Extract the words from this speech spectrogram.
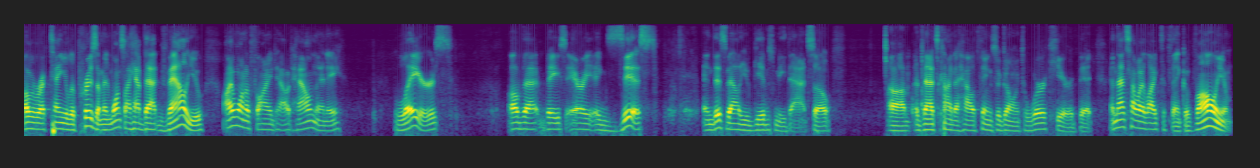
of a rectangular prism. And once I have that value, I want to find out how many layers of that base area exist. And this value gives me that. So um, that's kind of how things are going to work here a bit. And that's how I like to think of volume.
